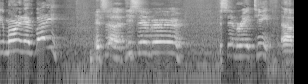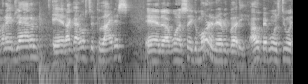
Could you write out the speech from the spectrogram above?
good morning, everybody. It's uh, December December 18th. Uh, my name's Adam, and I got ulcerative colitis, and I want to say good morning to everybody. I hope everyone's doing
